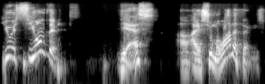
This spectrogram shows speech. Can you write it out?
You assume that. Yes, uh, I assume a lot of things.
